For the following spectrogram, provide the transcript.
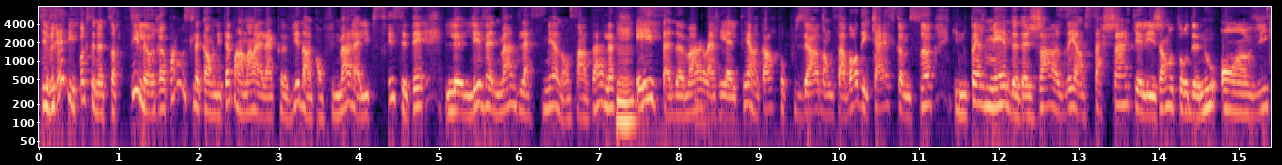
c'est vrai des fois que c'est notre sortie. Là, repense là, quand on était pendant la, COVID en confinement, à l'épicerie, c'était l'événement de la semaine, on s'entend là, mm. et ça demeure la réalité encore pour plusieurs. Donc, savoir des caisses comme ça qui nous permet de, de jaser en sachant que les gens autour de nous ont envie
